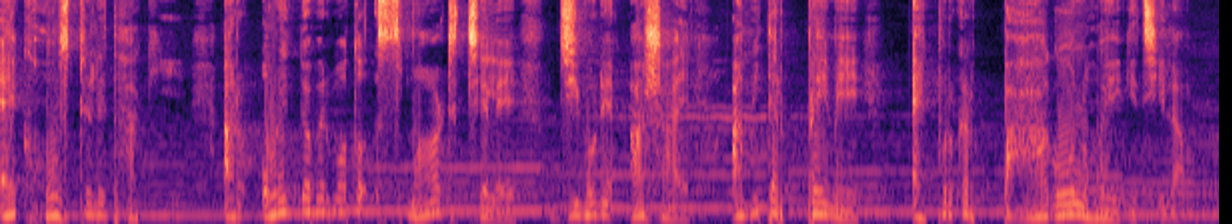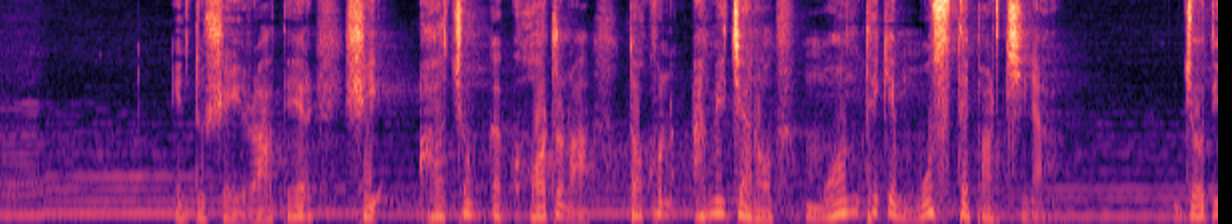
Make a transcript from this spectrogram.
এক হোস্টেলে থাকি আর অরিন্দমের মতো স্মার্ট ছেলে জীবনে আসায় আমি তার প্রেমে এক প্রকার পাগল হয়ে গেছিলাম। কিন্তু সেই রাতের সেই আচমকা ঘটনা তখন আমি যেন মন থেকে মুছতে পারছি না। যদি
